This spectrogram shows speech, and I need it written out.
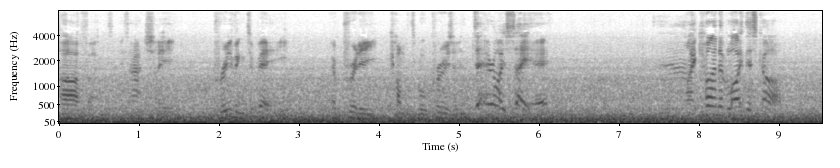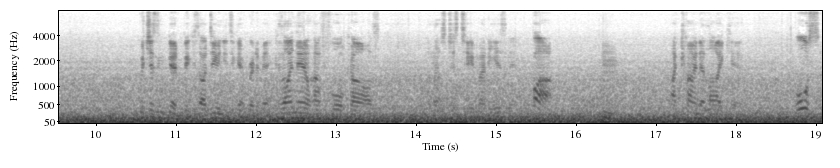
perfect is actually proving to be a pretty comfortable cruising. And dare I say it, I kind of like this car. Which isn't good because I do need to get rid of it because I now have four cars and that's just too many, isn't it? But hmm, I kind of like it. Also,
